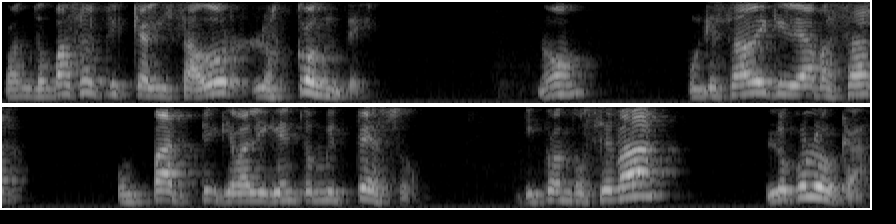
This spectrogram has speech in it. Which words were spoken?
Cuando pasa el fiscalizador, lo esconde, ¿no? porque sabe que le va a pasar un parte que vale 500 mil pesos. Y cuando se va, lo coloca.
